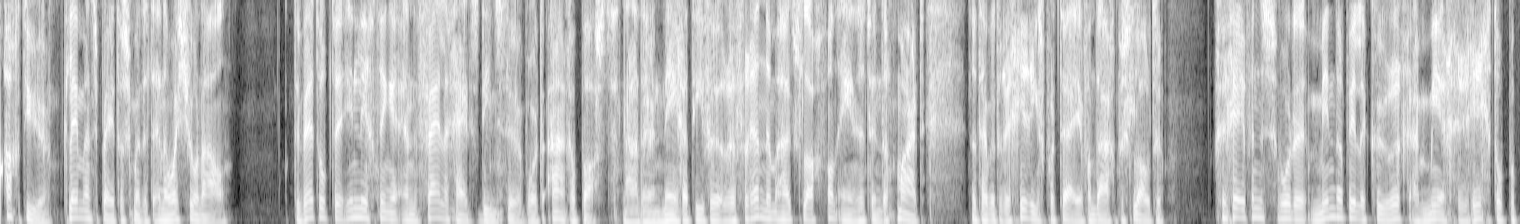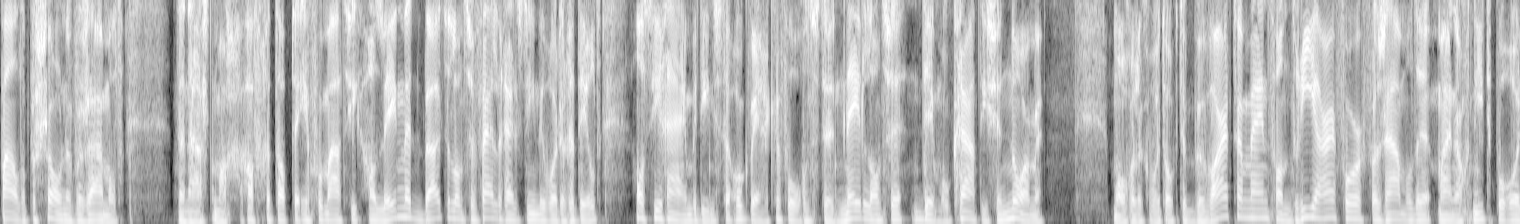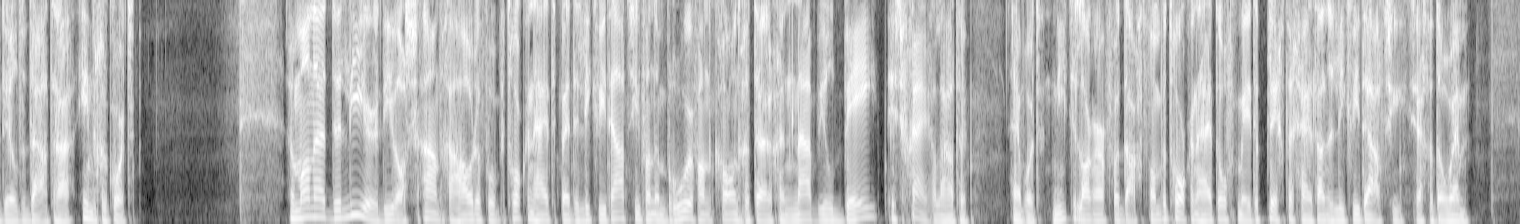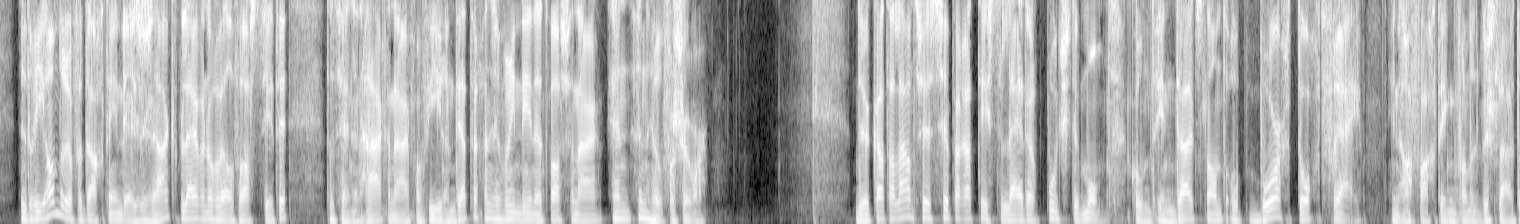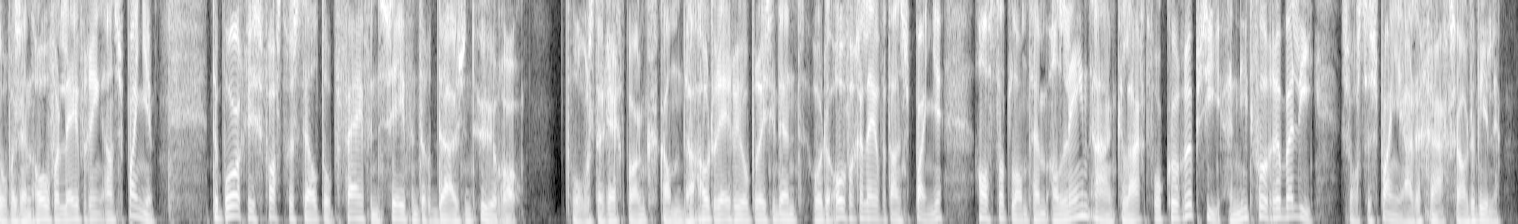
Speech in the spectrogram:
8 uur, Clemens Peters met het NOS-journaal. De wet op de inlichtingen en veiligheidsdiensten wordt aangepast... na de negatieve referendumuitslag van 21 maart. Dat hebben de regeringspartijen vandaag besloten. Gegevens worden minder willekeurig en meer gericht op bepaalde personen verzameld. Daarnaast mag afgetapte informatie alleen met buitenlandse veiligheidsdiensten worden gedeeld... als die geheime diensten ook werken volgens de Nederlandse democratische normen. Mogelijk wordt ook de bewaartermijn van drie jaar... voor verzamelde, maar nog niet beoordeelde data ingekort. Een man uit De Lier die was aangehouden voor betrokkenheid... bij de liquidatie van een broer van kroongetuige Nabil B. is vrijgelaten. Hij wordt niet langer verdacht van betrokkenheid... of medeplichtigheid aan de liquidatie, zegt het OM. De drie andere verdachten in deze zaak blijven nog wel vastzitten. Dat zijn een Hagenaar van 34 en zijn vriendin het Wassenaar... en een Hilversummer. De Catalaanse separatistenleider Puigdemont komt in Duitsland op borgtocht vrij in afwachting van het besluit over zijn overlevering aan Spanje. De borg is vastgesteld op 75.000 euro. Volgens de rechtbank kan de oud-regio-president worden overgeleverd aan Spanje... als dat land hem alleen aanklaagt voor corruptie en niet voor rebellie... zoals de Spanjaarden graag zouden willen.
